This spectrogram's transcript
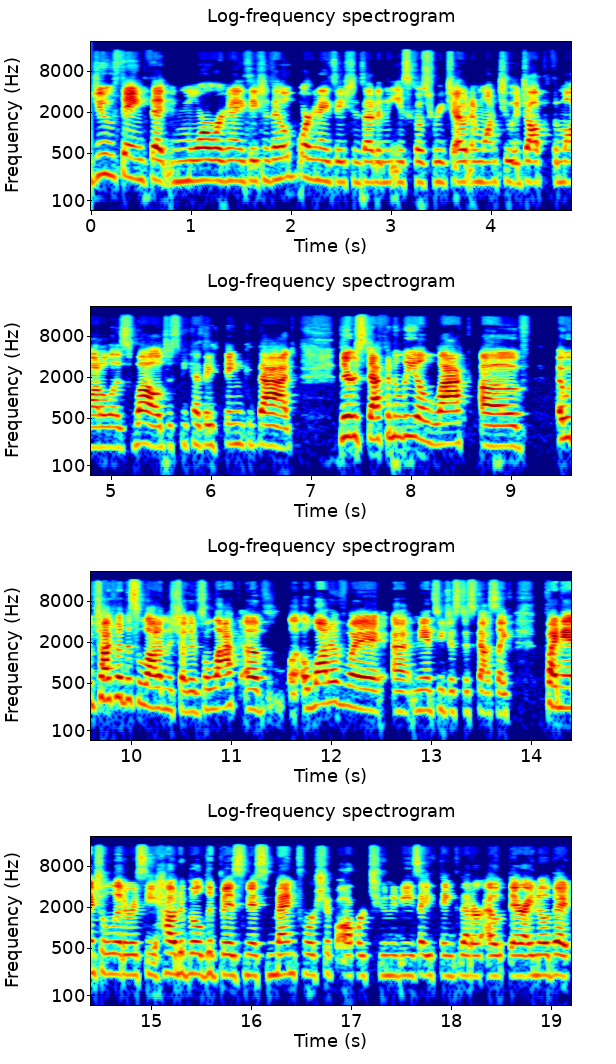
do think that more organizations, I hope organizations out in the East Coast reach out and want to adopt the model as well, just because I think that there's definitely a lack of and we've talked about this a lot on the show. There's a lack of a lot of what uh, Nancy just discussed, like financial literacy, how to build a business, mentorship opportunities. I think that are out there. I know that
